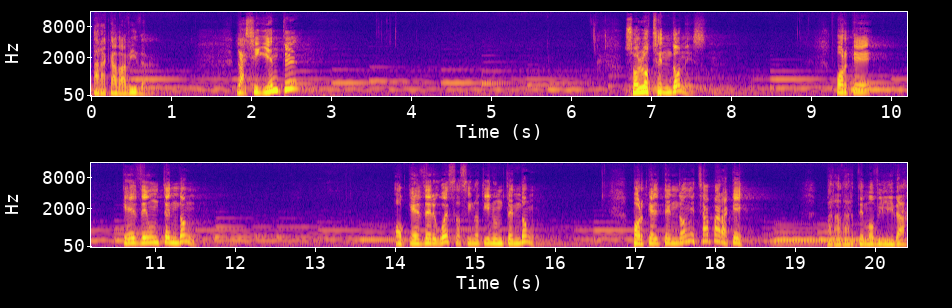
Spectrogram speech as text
para cada vida. La siguiente son los tendones. Porque, ¿qué es de un tendón? ¿O qué es del hueso si no tiene un tendón? Porque el tendón está para qué? Para darte movilidad,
